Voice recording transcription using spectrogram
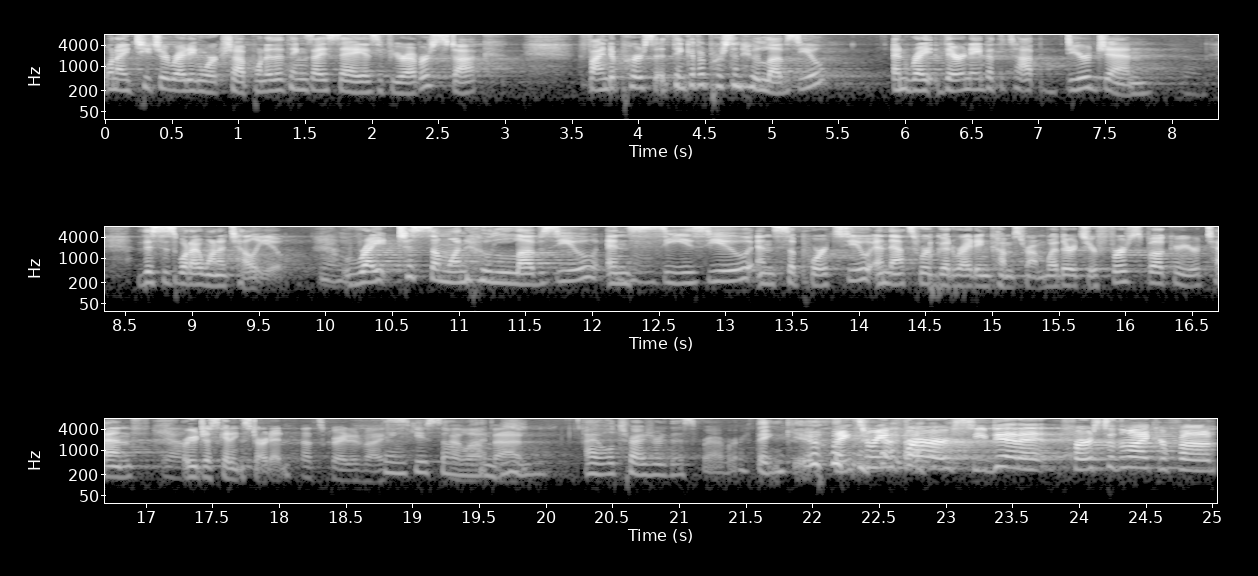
when I teach a writing workshop, one of the things I say is if you're ever stuck, find a person, think of a person who loves you, and write their name at the top Dear Jen, this is what I want to tell you. Write to someone who loves you Mm-hmm. and sees you and supports you, and that's where good writing comes from, whether it's your first book or your 10th Yeah. or you're just getting started. That's great advice. Thank you so I much. love that. I will treasure this forever. Thank you. Thanks for being first. You did it. First to the microphone.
